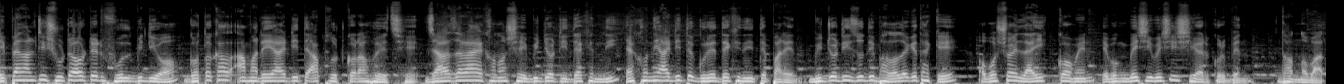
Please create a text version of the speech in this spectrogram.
এই পেনাল্টি শুট আউটের ফুল ভিডিও গতকাল আমার এই আইডিতে আপলোড করা হয়েছে। যারা যারা যারা এখনও সেই ভিডিওটি দেখেননি, এখনই আইডিতে ঘুরে দেখে নিতে পারেন। ভিডিওটি যদি ভালো লেগে থাকে, অবশ্যই লাইক, কমেন্ট এবং বেশি বেশি শেয়ার করবেন। ধন্যবাদ।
